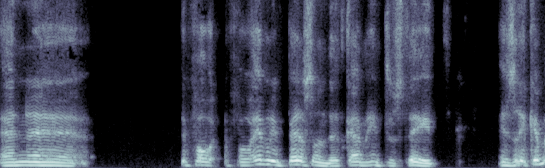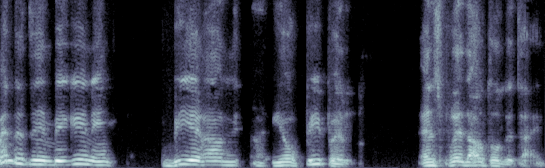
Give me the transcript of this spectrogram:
And uh, for for every person that come into state, it's recommended in the beginning be around your people and spread out all the time.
